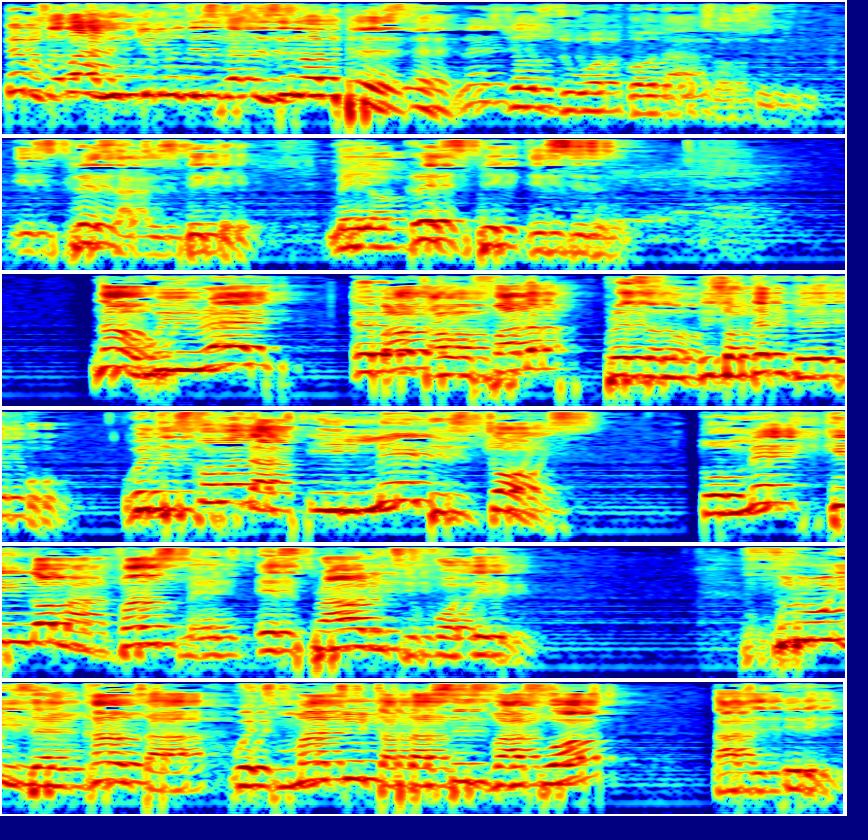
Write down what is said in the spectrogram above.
People say, Why are you giving this person? Is it not grace? Let's just do what God asks us to do. It's grace that is speaking. May your grace speak this season. Now, we read about our father, praise the Lord, Bishop David Oyedepo. We discovered that he made his choice to make kingdom advancement his priority for living. Through his encounter with Matthew chapter 6, verse what? 33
